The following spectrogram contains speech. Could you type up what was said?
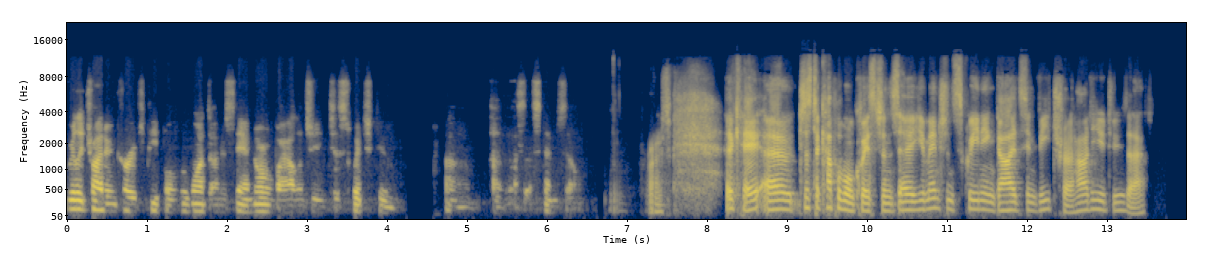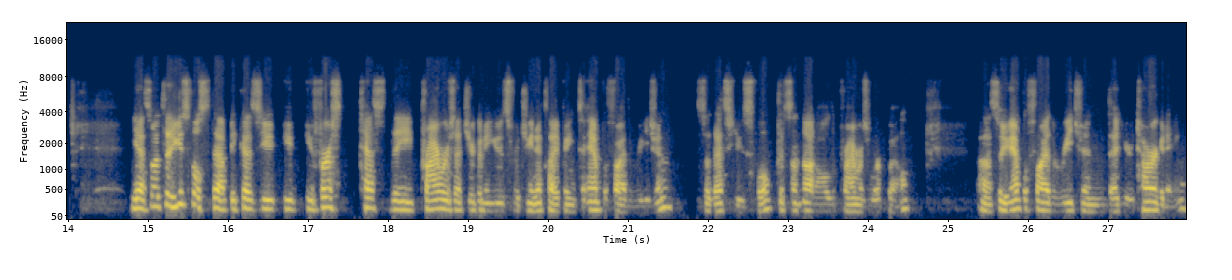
really try to encourage people who want to understand normal biology to switch to um, a, a, stem cell. Right. Okay. Uh, just a couple more questions. Uh, you mentioned screening guides in vitro. How do you do that? Yeah, so it's a useful step because you you, you first test the primers that you're going to use for genotyping to amplify the region. So that's useful because not all the primers work well. Uh, so you amplify the region that you're targeting,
